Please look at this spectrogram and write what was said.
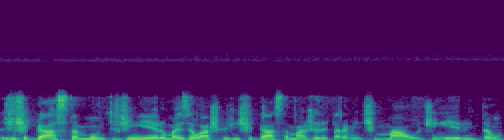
a gente gasta muito dinheiro, mas eu acho que a gente gasta majoritariamente mal o dinheiro. Então,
